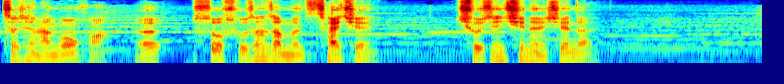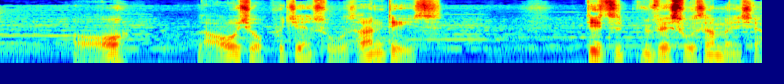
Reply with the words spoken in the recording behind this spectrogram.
在下南光华，呃，受蜀山掌门差遣，求见青冷仙人。哦，老朽不见蜀山弟子。弟子并非蜀山门下，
